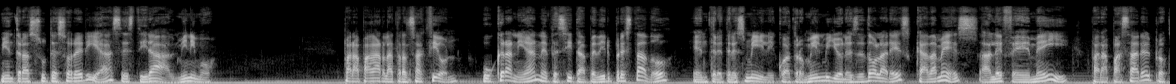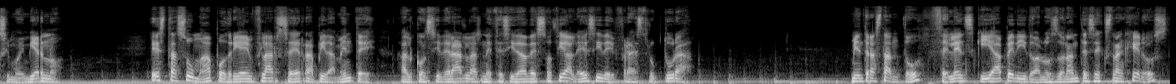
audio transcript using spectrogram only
mientras su tesorería se estira al mínimo. Para pagar la transacción, Ucrania necesita pedir prestado entre 3.000 y 4.000 millones de dólares cada mes al FMI para pasar el próximo invierno. Esta suma podría inflarse rápidamente al considerar las necesidades sociales y de infraestructura. Mientras tanto, Zelensky ha pedido a los donantes extranjeros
